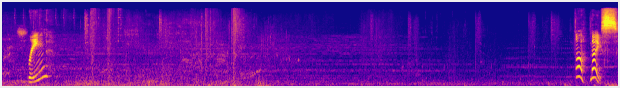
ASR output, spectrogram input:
Nice. ring? Oh, nice.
